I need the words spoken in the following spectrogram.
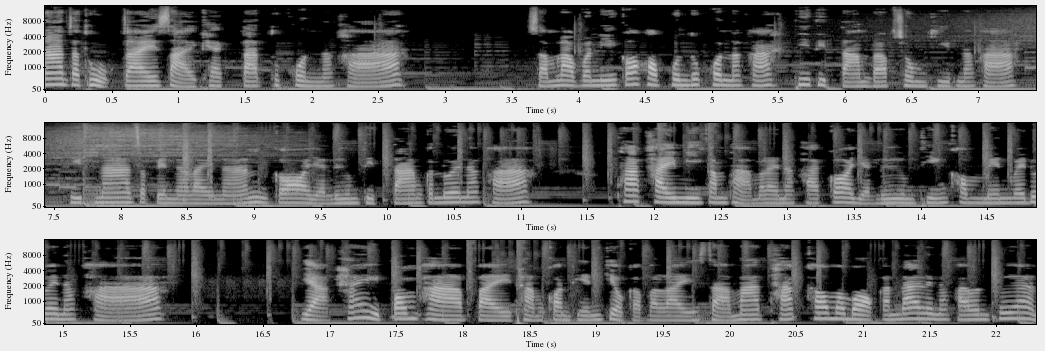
น่าจะถูกใจสายแคคตัสทุกคนนะคะสำหรับวันนี้ก็ขอบคุณทุกคนนะคะ ที่ติดตามรับชมคลิปนะคะ คลิปหน้าจะเป็นอะไรนั้นก็อย่าลืมติดตามกันด้วยนะคะ ถ้าใครมีคำถามอะไรนะคะ ก็อย่าลืมทิ้งคอมเมนต์ไว้ด้วยนะคะ อยากให้ป้อมพาไปทำคอนเทนต์เกี่ยวกับอะไร สามารถทักเข้ามาบอกกันได้เลยนะคะเพื่อน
